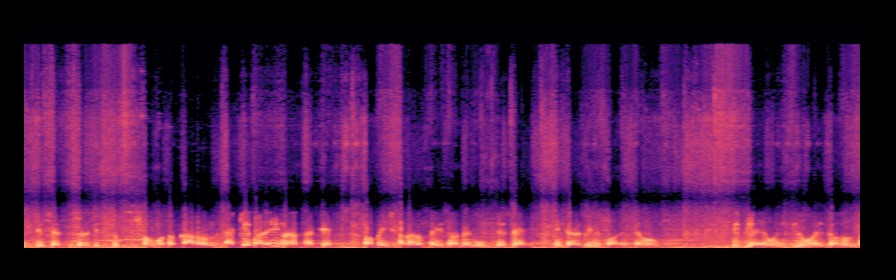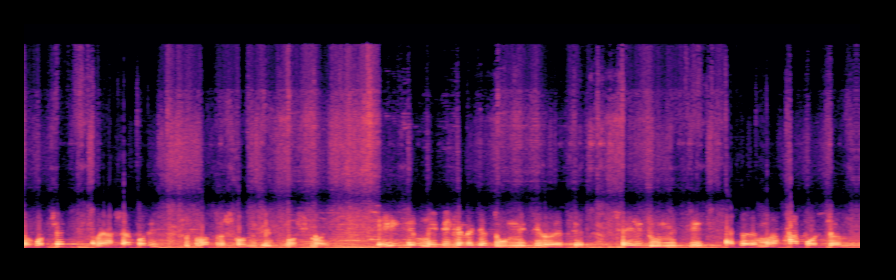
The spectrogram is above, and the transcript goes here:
নির্দেশের পিছনে যদি যুক্তিসঙ্গত কারণ একেবারেই না থাকে, তবেই সাধারণত এই ধরনের নির্দেশে ইন্টারভিন করে এবং সিবিআই এবং ইডি উভয়ই তদন্ত করছে। আমি আশা করি শুধুমাত্র সন্দীপ ঘোষ নয়, এই যে মেডিকেলে যে দুর্নীতি রয়েছে, সেই দুর্নীতি একেবারে মাথা পর্যন্ত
